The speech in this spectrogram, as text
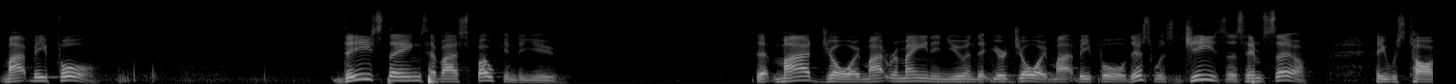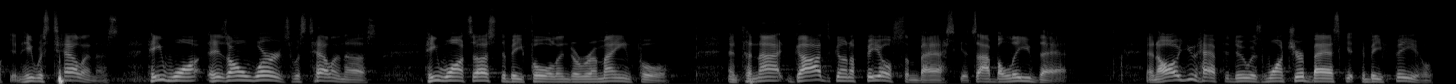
might be full. These things have I spoken to you that my joy might remain in you and that your joy might be full. This was Jesus himself. He was talking. He was telling us. He want his own words was telling us. He wants us to be full and to remain full. And tonight God's going to fill some baskets. I believe that. And all you have to do is want your basket to be filled.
